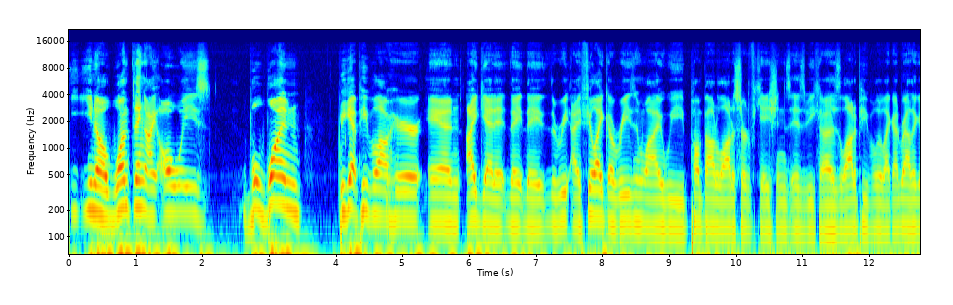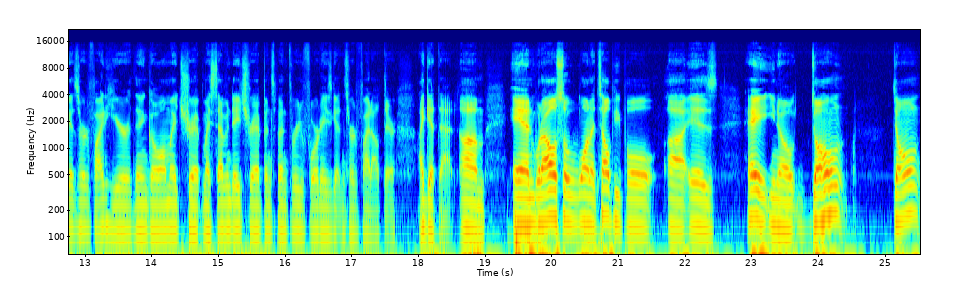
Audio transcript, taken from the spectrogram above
you know, one thing I always well, one we get people out here, and I get it. They they the re- I feel like a reason why we pump out a lot of certifications is because a lot of people are like, I'd rather get certified here than go on my trip, my seven day trip, and spend three to four days getting certified out there. I get that. Um, and what I also want to tell people uh, is, hey, you know, don't don't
